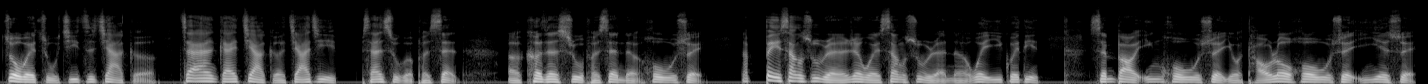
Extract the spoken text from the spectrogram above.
作为主机之价格，再按该价格加计三十五个 percent，呃，课征十五 percent 的货物税。那被上诉人认为上诉人呢未依规定申报应货物税，有逃漏货物税、营业税，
